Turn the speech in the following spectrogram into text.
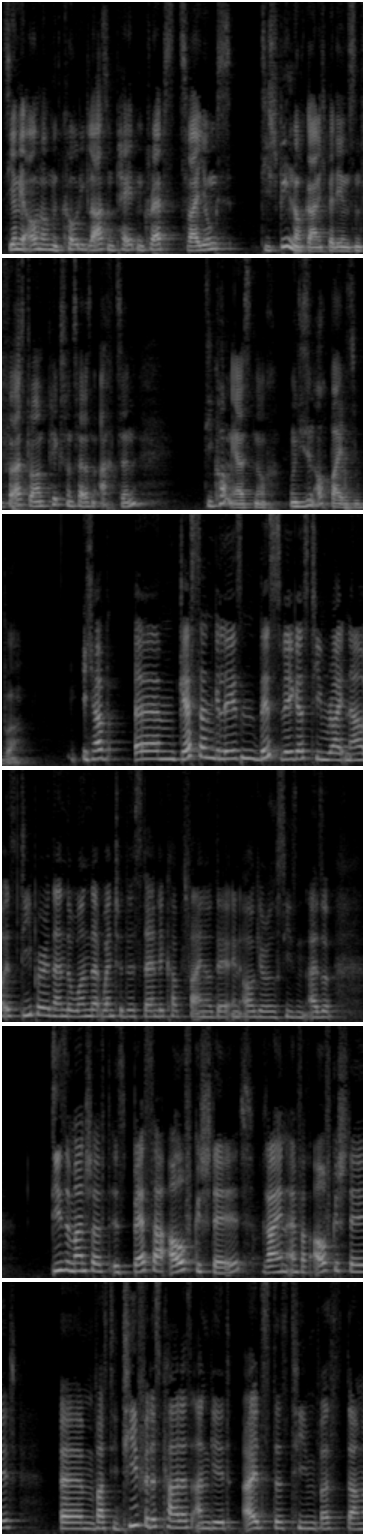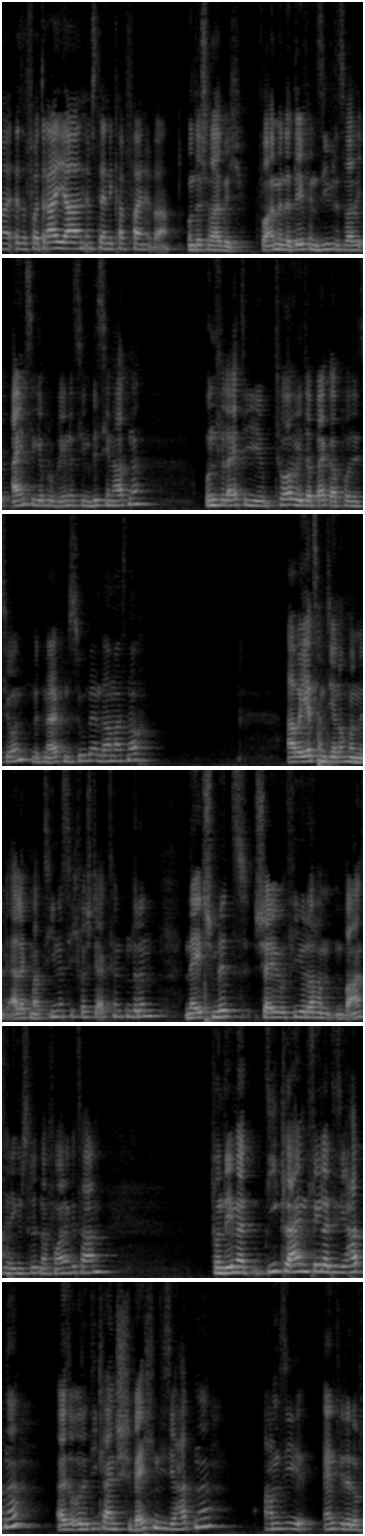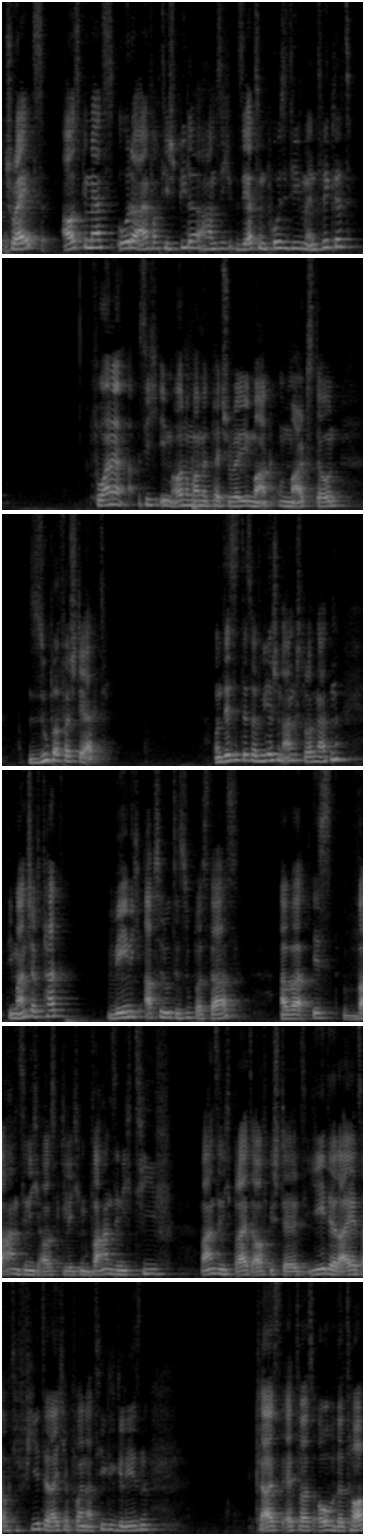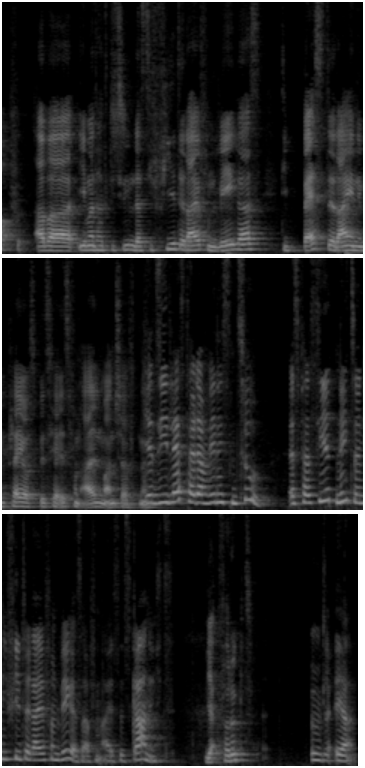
sie haben ja auch noch mit Cody Glass und Peyton Krebs zwei Jungs, die spielen noch gar nicht bei denen, das sind First Round Picks von 2018. Die kommen erst noch und die sind auch beide super. Ich habe ähm, gestern gelesen, this Vegas team right now is deeper than the one that went to the Stanley Cup final their inaugural season. Also diese Mannschaft ist besser aufgestellt, rein einfach aufgestellt, ähm, was die Tiefe des Kaders angeht, als das Team, was damals, also vor drei Jahren im Stanley Cup Final war. Unterschreibe ich. Vor allem in der Defensive, das war das einzige Problem, das sie ein bisschen hatten. Und vielleicht die Torhüter-Backup-Position mit Malcolm Subban damals noch. Aber jetzt haben sie ja nochmal mit Alec Martinez sich verstärkt hinten drin. Nate Schmidt, Shay Theodore haben einen wahnsinnigen Schritt nach vorne getan. Von dem her, die kleinen Fehler, die sie hatten, also oder die kleinen Schwächen, die sie hatten, haben sie entweder durch Trades ausgemerzt oder einfach die Spieler haben sich sehr zum Positiven entwickelt. Vorne sich eben auch nochmal mit Pacioretty Mark und Mark Stone super verstärkt. Und das ist das, was wir schon angesprochen hatten. Die Mannschaft hat wenig absolute Superstars, aber ist wahnsinnig ausgeglichen, wahnsinnig tief, wahnsinnig breit aufgestellt. Jede Reihe, jetzt auch die vierte Reihe, ich habe vorhin einen Artikel gelesen, klar ist etwas over the top, aber jemand hat geschrieben, dass die vierte Reihe von Vegas die beste Reihe in den Playoffs bisher ist von allen Mannschaften. Ja, sie lässt halt am wenigsten zu. Es passiert nichts, wenn die vierte Reihe von Vegas auf dem Eis ist. Gar nichts. Ja, verrückt. Ja.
